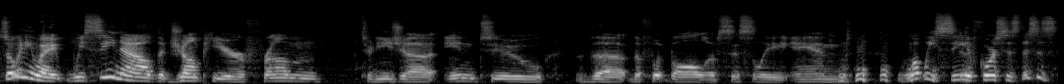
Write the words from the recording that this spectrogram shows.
So anyway, we see now the jump here from Tunisia into the the football of Sicily, and what we see, of course, is this is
